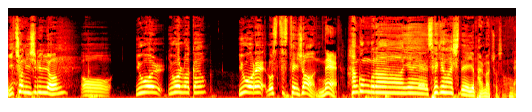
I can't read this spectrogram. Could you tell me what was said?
(2021년) 어 6월 6월로 할까요? 6월의 로스트 스테이션 네. 한국 문화의 세계화 시대에 발맞춰서 네.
